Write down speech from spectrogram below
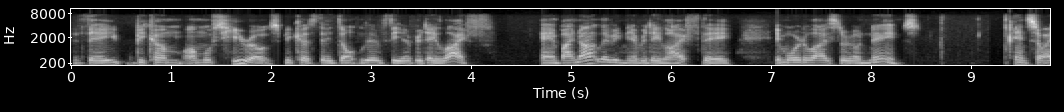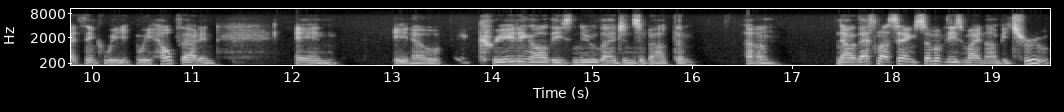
they become almost heroes because they don't live the everyday life. And by not living the everyday life, they immortalize their own names. And so I think we we help that in in you know creating all these new legends about them. Um, now that's not saying some of these might not be true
